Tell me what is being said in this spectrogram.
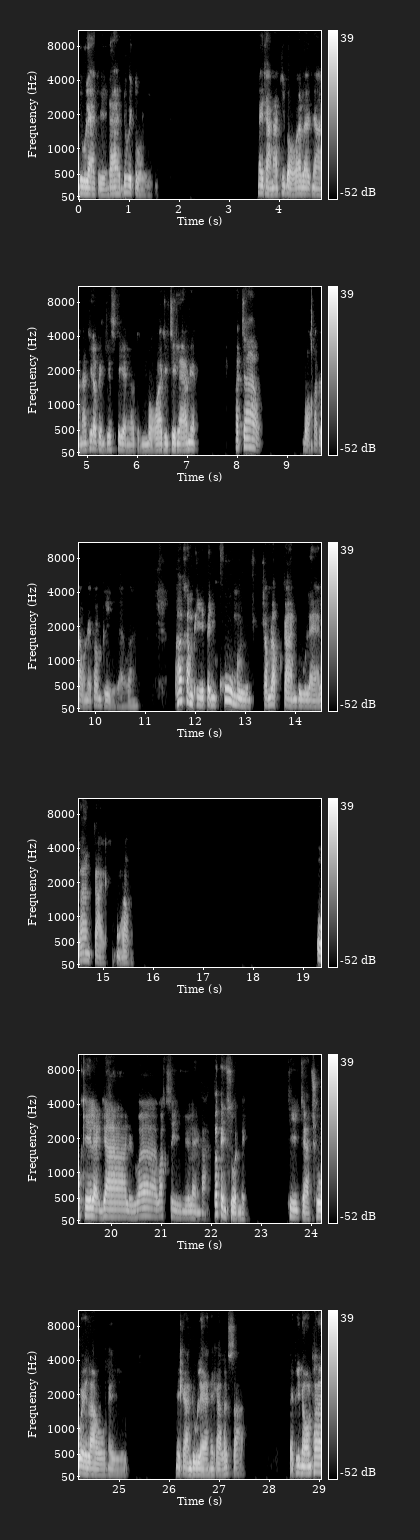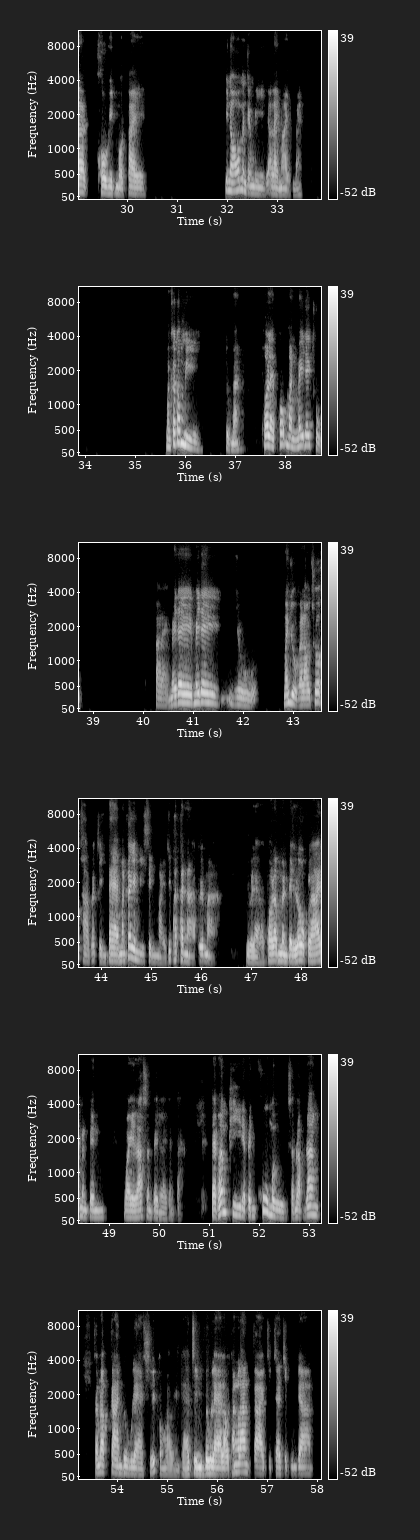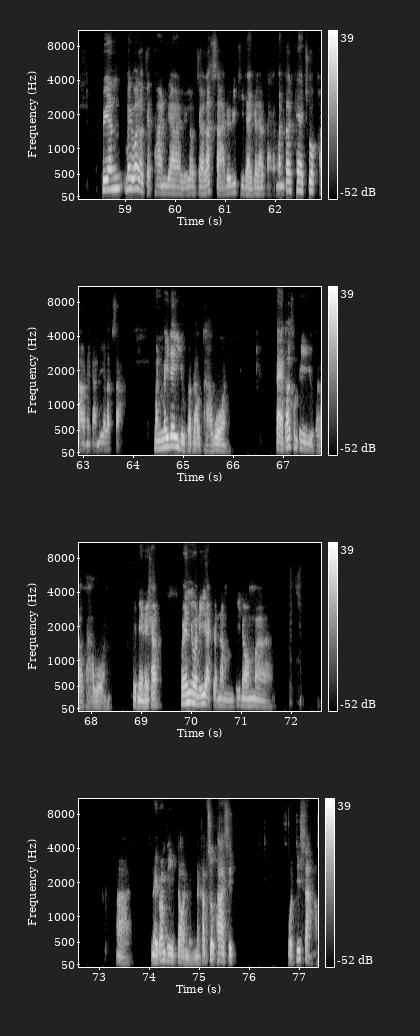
ดูแลตัวเองได้ด้วยตัวเอง ในฐานะที่บอกว่าในฐานะที่เราเป็นคริสเตียนเราถึงบอกว่าจริงๆแล้วเนี่ย พระเจ้าบอกกับเราในพระคัมภีร์อยู่แล้วว่า พระคัมภีร์เป็นคู่มือสำหรับการดูแลร่างกายของเรา โอเคแหละยาหรือว่าวัคซีนหรืออะไรต่างก็เป็นส่วนหนึ่ง ที่จะช่วยเราในในการดูแลในการรักษา แต่พี่น้องถ้าโควิดหมดไป พี่น้องว่ามันยังมีอะไรมาอีกไหมมันก็ต้องมีถูกไหมเพราะอะไรเพราะมันไม่ได้ถูก อะไร ไม่ได้ไม่ได้อยู่ มันอยู่กับเราชั่วคราวก็จริงแต่ มันก็ยังมีสิ่งใหม่ที่พัฒนาเพื่อมาอยู่แล้ว เพราะมันเป็นโรคร้ายมันเป็นไวรัสมันเป็นอะไรต่าง ๆ แต่พระคัมภีเนี่ยเป็นคู่มือสำหรับร่างสำหรับการดูแลชีวิตของเราอย่างแท้จริง ดูแลเราทั้งร่างกายจิตใจจิตวิญญาณ ราะฉะนั้นไม่ว่าเราจะทานยาหรือเราจะรักษาด้วยวิธีใดก็แล้ว แต่มันก็แค่ชั่วคราวในการที่จะรักษา มันไม่ได้อยู่กับเราถาวร แต่พระคัมภีร์อยู่กับเราถาวรเห็นไหมครับ เพราะฉะนั้นวันนี้อยากจะนำพี่น้องมา อ่า ในพระคัมภีร์ตอนหนึ่งนะครับ สุภาษิตบทที่สาม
